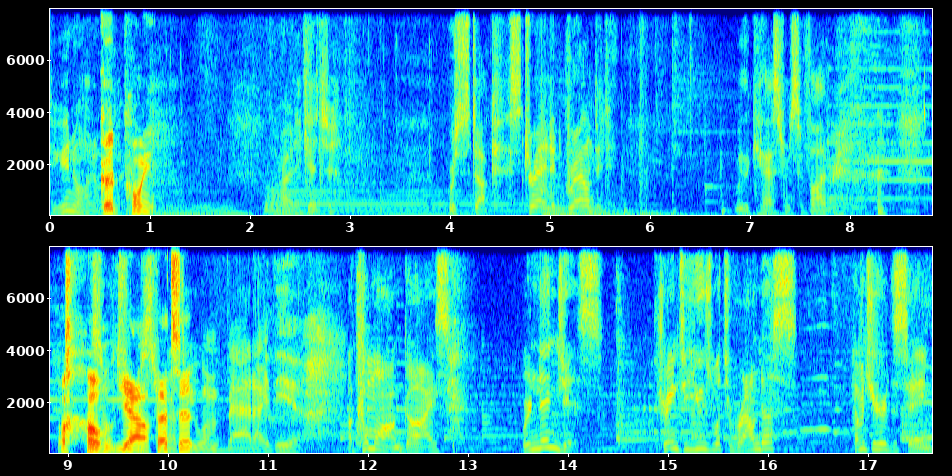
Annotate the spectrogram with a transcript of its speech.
Do you know how to? Good point. All right, I get you. We're stuck, stranded, grounded. We're the cast from Survivor. Oh, yeah, that's it. One bad idea. Oh, come on, guys. We're ninjas. Trained to use what's around us. Haven't you heard the saying?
